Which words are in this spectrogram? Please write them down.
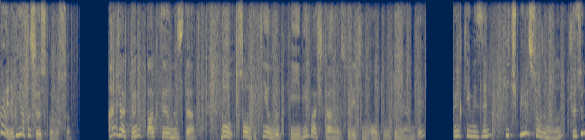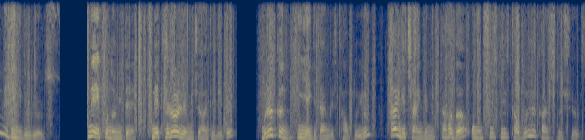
Böyle bir yapı söz konusu. Ancak dönüp baktığımızda bu son iki yıllık fiili başkanlık sürecinin olduğu dönemde ülkemizin hiçbir sorununun çözülmediğini görüyoruz. Ne ekonomide ne terörle mücadelede bırakın iyiye giden bir tabloyu her geçen gün daha da olumsuz bir tabloyla karşılaşıyoruz.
